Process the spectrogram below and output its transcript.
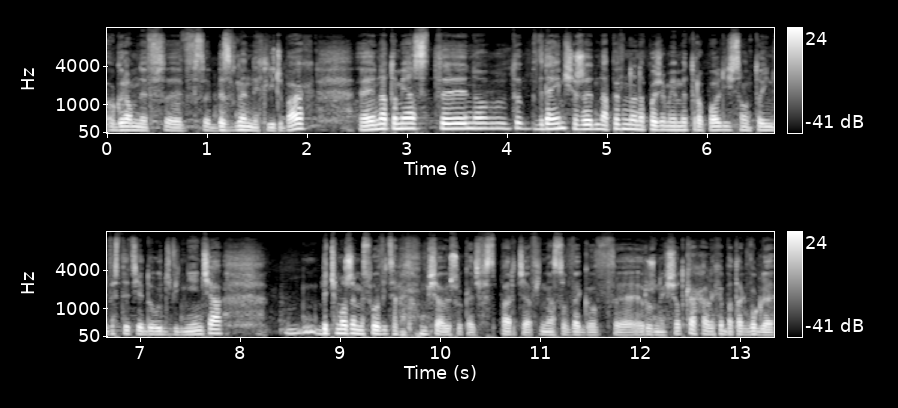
ogromne w, w bezwzględnych liczbach. E, Natomiast e, no, wydaje mi się, że na pewno na poziomie metropolii są to inwestycje do udźwignięcia. Być może Mysłowice będą musiały szukać wsparcia finansowego w e, różnych środkach, ale chyba tak w ogóle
